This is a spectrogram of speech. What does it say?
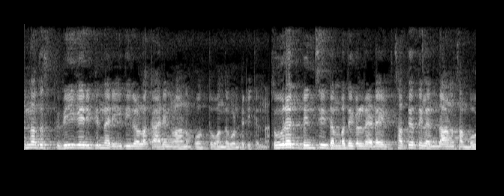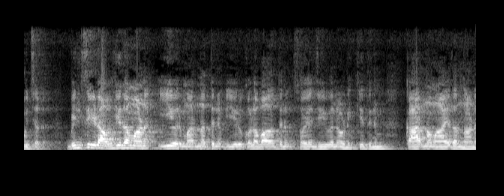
ഇന്നത് സ്ഥിരീകരിക്കുന്ന രീതിയിലുള്ള കാര്യങ്ങളാണ് പുറത്തു വന്നുകൊണ്ടിരിക്കുന്നത്. സൂരജ് ബിൻസി ദമ്പതികളുടെ ഇടയിൽ സത്യത്തിൽ എന്താണ് സംഭവിച്ചത്? ബിൻസിയുടെ ഔചിതമാണ് ഈ ഒരു മരണത്തിനും ഈ ഒരു കൊലപാതകത്തിനും സ്വയം ജീവൻ ഒടുക്കിയതിനും കാരണമായതെന്നാണ്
